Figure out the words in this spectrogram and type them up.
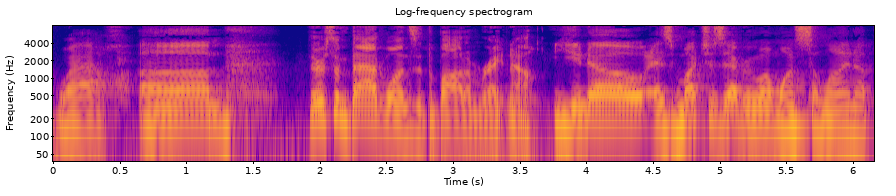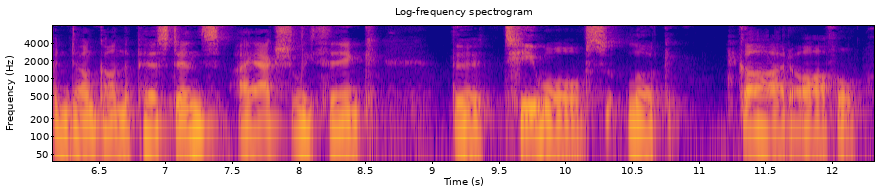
Wow. Um, there's some bad ones at the bottom right now. You know, as much as everyone wants to line up and dunk on the Pistons, I actually think the T Wolves look god awful,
